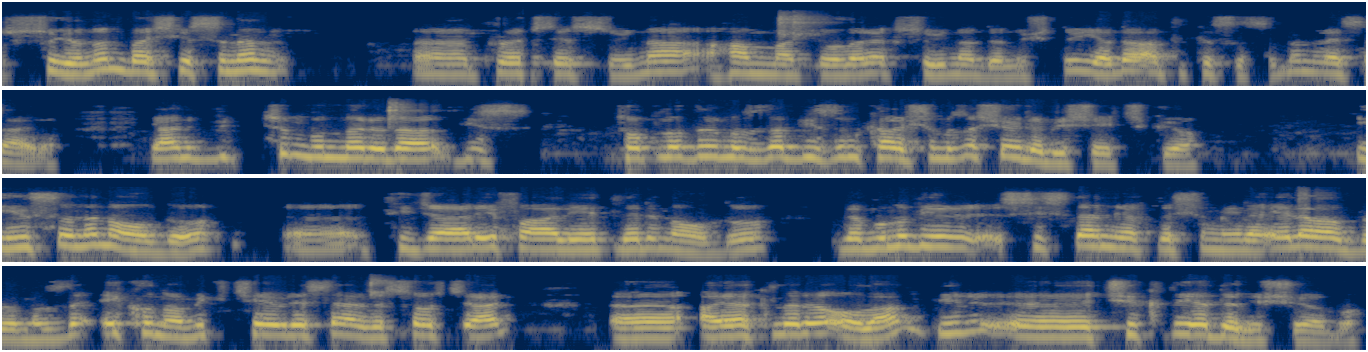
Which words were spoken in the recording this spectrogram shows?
suyunun başkasının e, proses suyuna ham madde olarak suyuna dönüştüğü ya da atık ısısının vesaire. Yani bütün bunları da biz topladığımızda bizim karşımıza şöyle bir şey çıkıyor. İnsanın olduğu, e, ticari faaliyetlerin olduğu ve bunu bir sistem yaklaşımıyla ele aldığımızda ekonomik, çevresel ve sosyal e, ayakları olan bir e, çıktıya dönüşüyor bu.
